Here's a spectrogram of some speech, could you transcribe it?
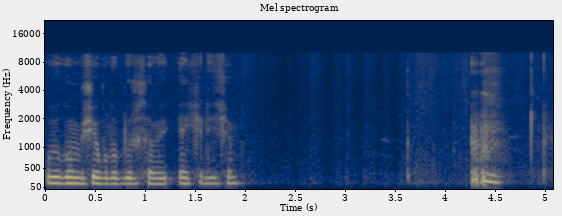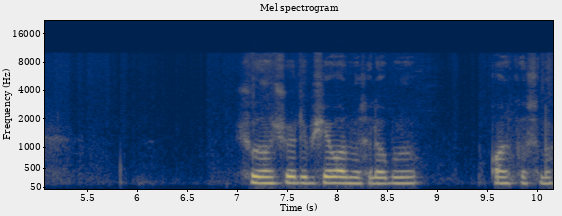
Uygun bir şey bulabilirsem ekleyeceğim. Şuradan şöyle bir şey var mesela bunu arkasına.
